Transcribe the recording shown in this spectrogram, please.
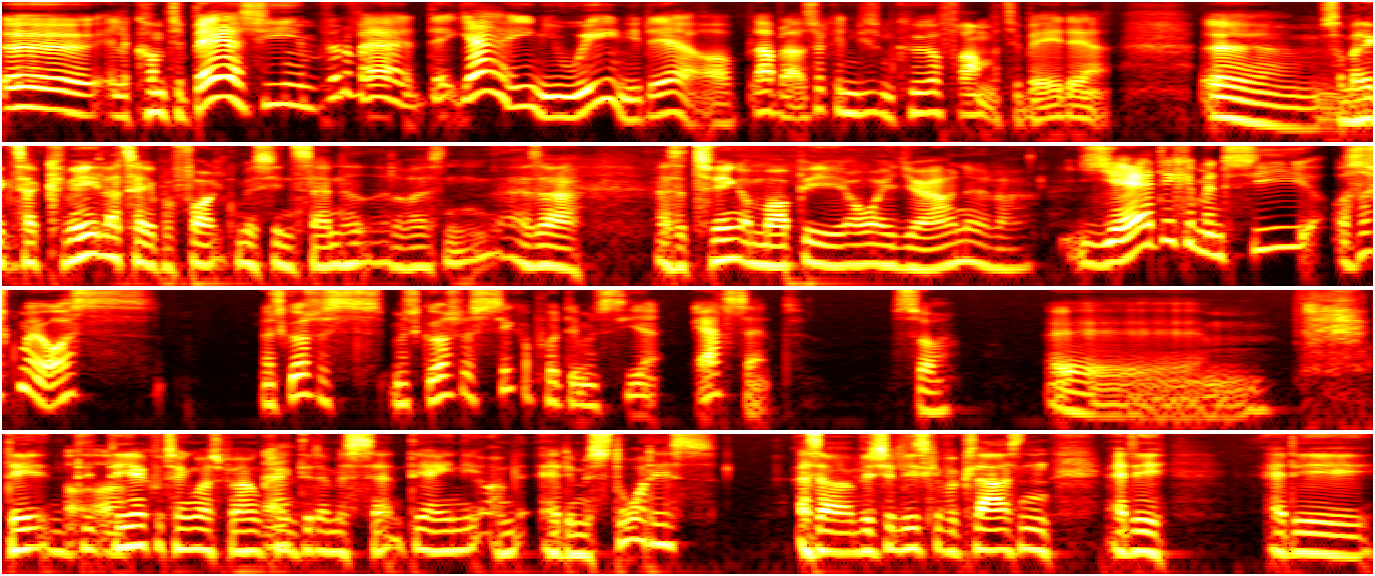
øh, eller komme tilbage og sige, ved du hvad, det, jeg er egentlig uenig der, og bla bla, så kan den ligesom køre frem og tilbage der. Øh, så man ikke tager kvælertag på folk med sin sandhed, eller hvad sådan, altså, altså tvinger dem op i, over i et hjørne, eller? Ja, det kan man sige, og så skal man jo også, man skal også, man skal også være sikker på, at det, man siger, er sandt. Så, øh, det, det, og, det, jeg kunne tænke mig at spørge omkring ja. det der med sandt, det er egentlig, om, er det med stort S? Altså, hvis jeg lige skal forklare sådan, er det, er det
